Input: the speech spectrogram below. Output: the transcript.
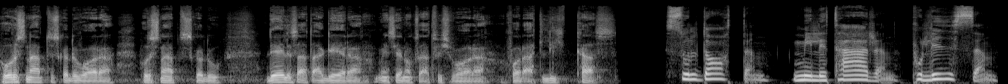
hur snabbt ska du vara, hur snabbt ska du dels att agera men sen också att försvara för att lyckas. Soldaten, militären, polisen,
